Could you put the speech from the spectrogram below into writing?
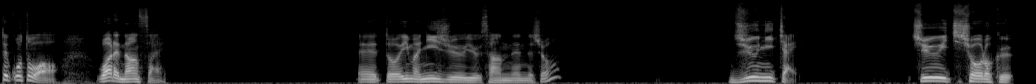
てことは？我何歳？えっ、ー、と今23年でしょ？12歳。中1小6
